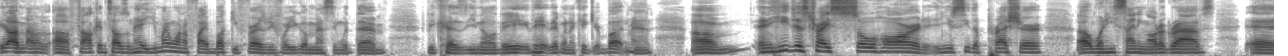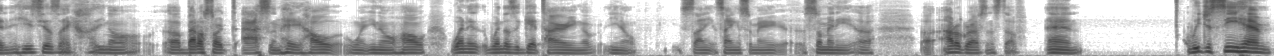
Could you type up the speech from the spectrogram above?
You know, um, uh, Falcon tells him, "Hey, you might want to fight Bucky first before you go messing with them." Because you know they, they they're gonna kick your butt, man. Um, and he just tries so hard, and you see the pressure uh, when he's signing autographs, and he's just like, you know, uh, Battlestar asks him, hey, how when you know how when it when does it get tiring of you know signing signing so many so many uh, uh, autographs and stuff, and we just see him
